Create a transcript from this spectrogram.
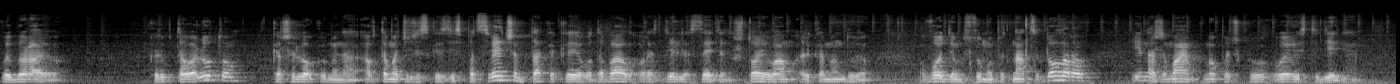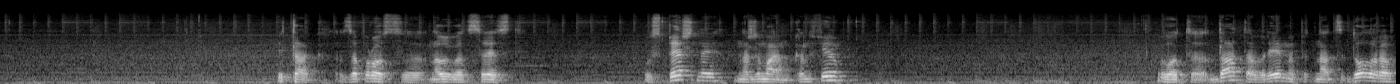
Выбираю криптовалюту. Кошелек у меня автоматически здесь подсвечен, так как я его добавил в разделе Setting, что и вам рекомендую. Вводим сумму 15 долларов и нажимаем кнопочку вывести деньги. Итак, запрос э, на вывод средств успешный. Нажимаем Confirm. Вот э, дата, время, 15 долларов.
